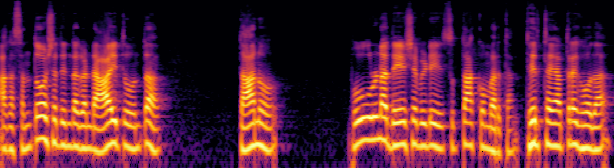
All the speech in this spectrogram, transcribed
ಆಗ ಸಂತೋಷದಿಂದ ಗಂಡ, ಆಯಿತು ಅಂತ ತಾನು ಪೂರ್ಣ ದೇಶವಿಡೀ ಸುತ್ತಾಕೊಂಬರ್ತಾನೆ ತೀರ್ಥಯಾತ್ರೆಗೆ ಹೋದ.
